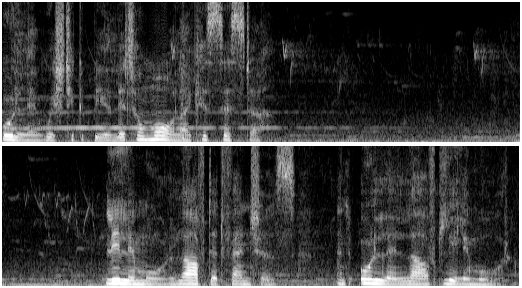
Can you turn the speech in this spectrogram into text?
Ulle wished he could be a little more like his sister. Lilimur loved adventures, and Ulle loved Lilimur.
